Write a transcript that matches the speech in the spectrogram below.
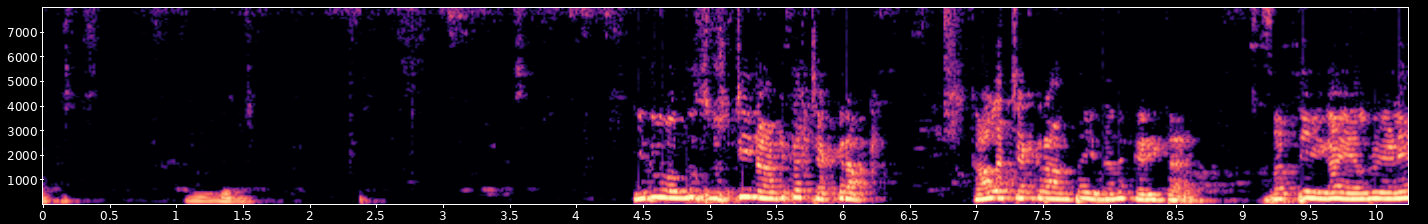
ಓಕೆ. ಇದು ಒಂದು ಸೃಷ್ಟಿ ನಾಟಕ ಚಕ್ರ, ಕಾಲಚಕ್ರ ಅಂತ ಇದನ್ನು ಕರೀತಾರೆ. ಸತ್ಯ ಈಗ ಎಲ್ಲರೂ ಹೇಳಿ?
